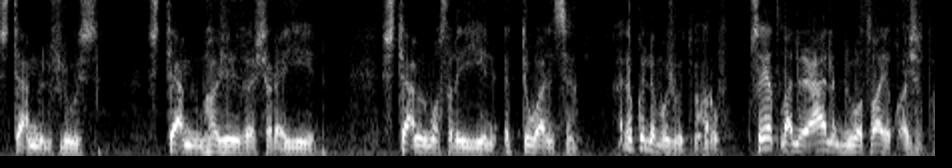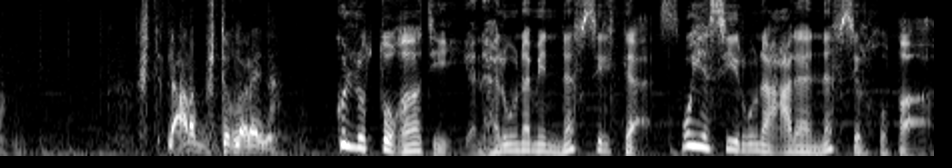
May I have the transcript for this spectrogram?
استعملوا الفلوس استعملوا المهاجرين غير شرعيين استعملوا المصريين التوانسة هذا كله موجود معروف. وسيطلع للعالم بالوثائق وأشرطة. العرب بيشتغلوا علينا. كل الطغاة ينهلون من نفس الكأس ويسيرون على نفس الخطى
